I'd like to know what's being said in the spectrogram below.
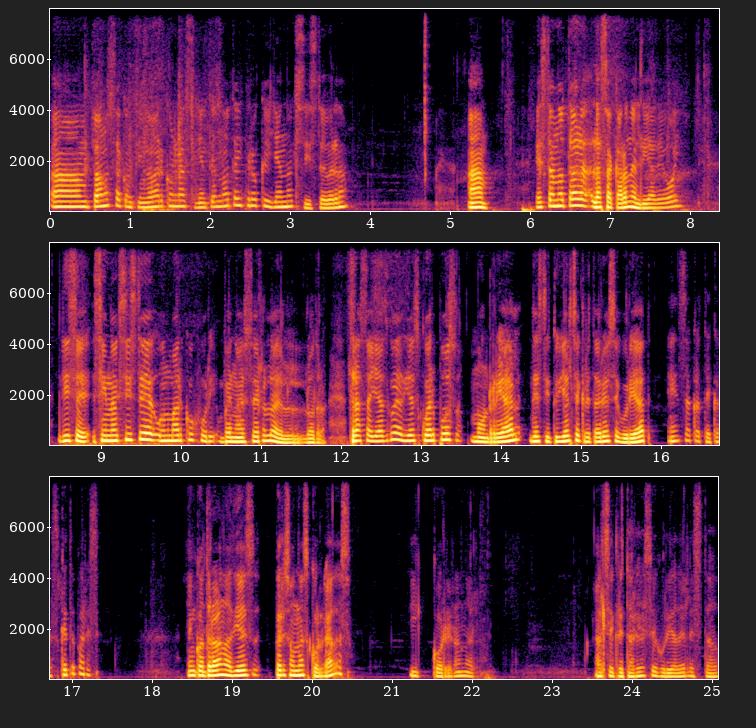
am, vamos a continuar con la siguiente nota y creo que ya no existe, ¿verdad? Ah, esta nota la- la sacaron el día de hoy. Dice, si no existe un marco jurídico... Bueno, ese era lo del otro. Tras hallazgo de 10 cuerpos, Monreal destituye al secretario de Seguridad en Zacatecas. ¿Qué te parece? Encontraron a 10 personas colgadas y corrieron al, al secretario de Seguridad del Estado.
